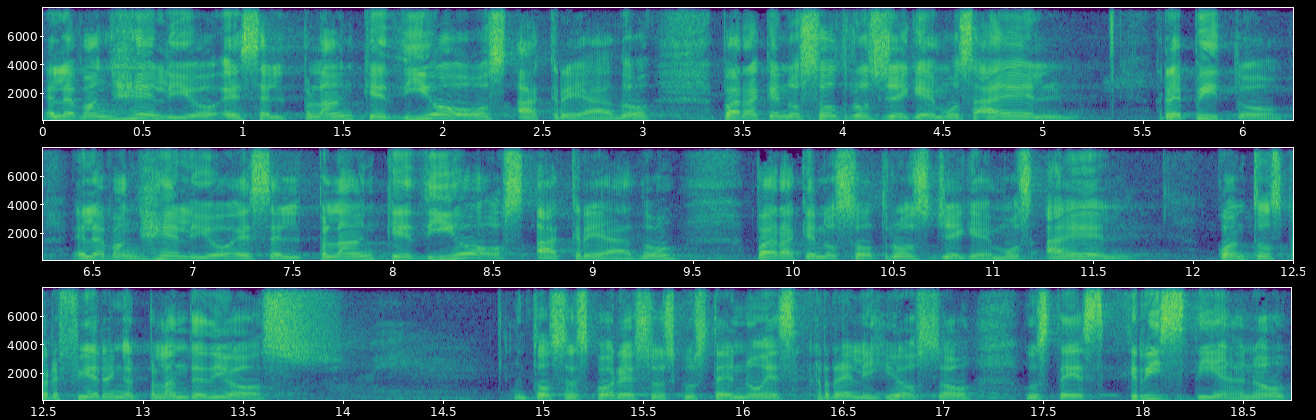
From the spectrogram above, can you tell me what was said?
El Evangelio es el plan que Dios ha creado para que nosotros lleguemos a Él. Repito, el Evangelio es el plan que Dios ha creado para que nosotros lleguemos a Él. ¿Cuántos prefieren el plan de Dios? Entonces por eso es que usted no es religioso, usted es cristiano,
